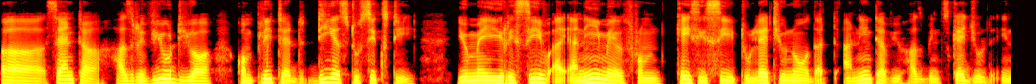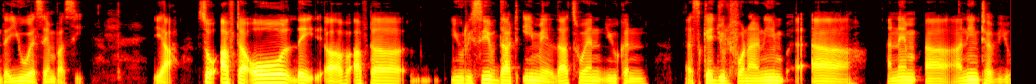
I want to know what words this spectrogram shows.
uh, center has reviewed your completed ds260 you may receive a- an email from kcc to let you know that an interview has been scheduled in the us embassy. Yeah so after all the uh, after you receive that email that's when you can uh, schedule for an uh, an, uh, an interview.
